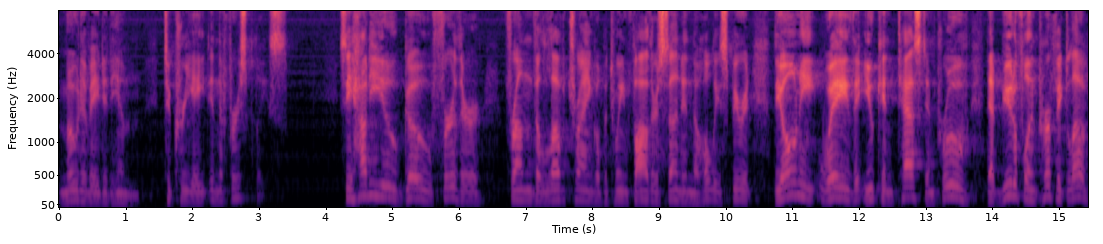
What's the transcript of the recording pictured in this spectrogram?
motivated him to create in the first place. See, how do you go further from the love triangle between Father, Son, and the Holy Spirit, the only way that you can test and prove that beautiful and perfect love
